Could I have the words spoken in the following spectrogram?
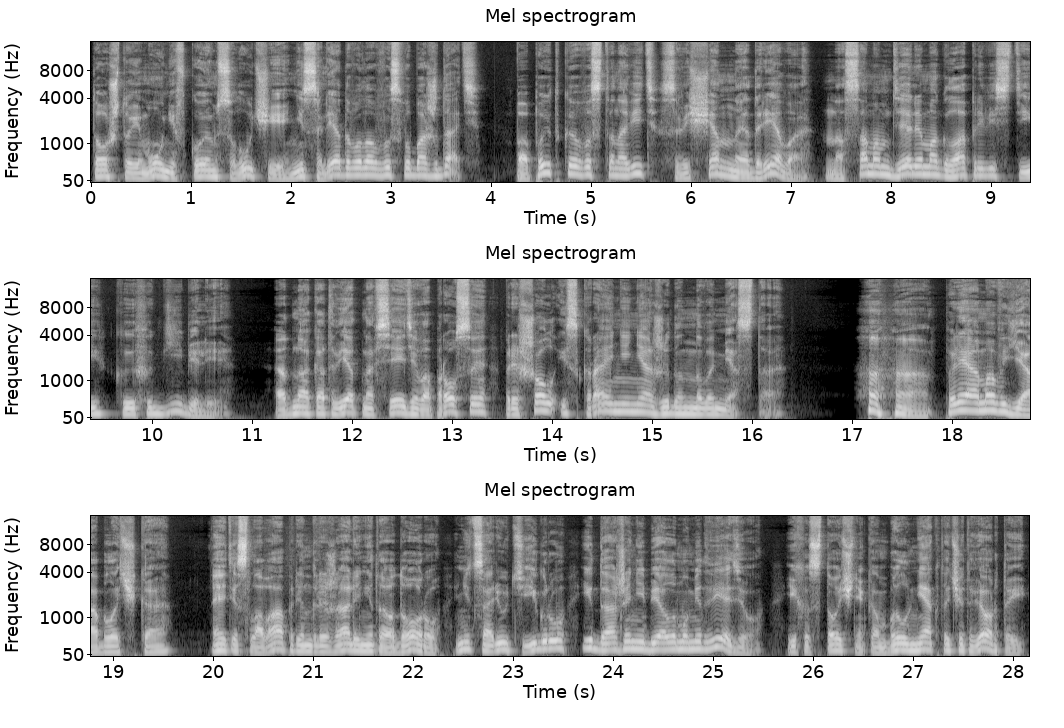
То, что ему ни в коем случае не следовало высвобождать. Попытка восстановить священное древо на самом деле могла привести к их гибели. Однако ответ на все эти вопросы пришел из крайне неожиданного места. «Ха-ха, прямо в яблочко». Эти слова принадлежали не Теодору, не царю-тигру и даже не белому медведю. Их источником был некто четвертый,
